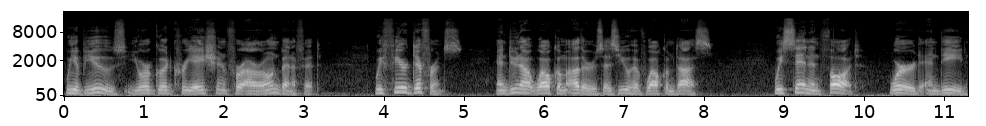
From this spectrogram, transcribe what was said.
We abuse your good creation for our own benefit. We fear difference and do not welcome others as you have welcomed us. We sin in thought, word, and deed.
